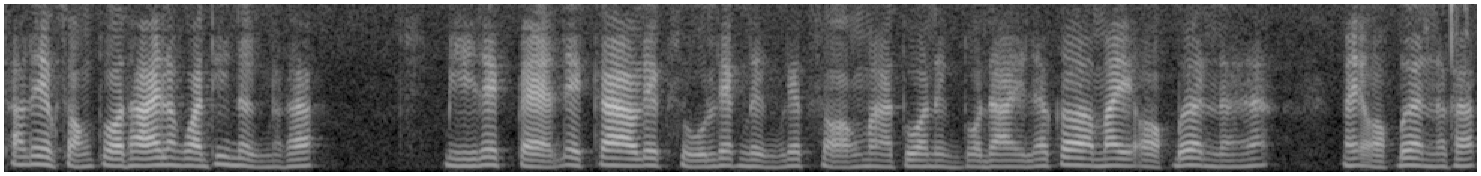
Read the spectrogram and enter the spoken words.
ถ้าเลข 2 ตัวท้ายรางวัลที่ 1 นะครับ มีเลข 8 เลข 9 เลข 0 เลข 1 เลข 2 มาตัว 1 ตัวใด แล้วก็ไม่ออกเบิ้ลนะฮะไม่ออกเบิ้ลนะครับ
